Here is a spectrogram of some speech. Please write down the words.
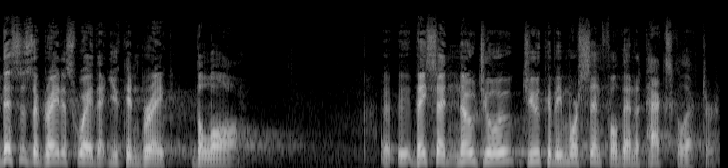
this is the greatest way that you can break the law. They said no Jew, Jew could be more sinful than a tax collector.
